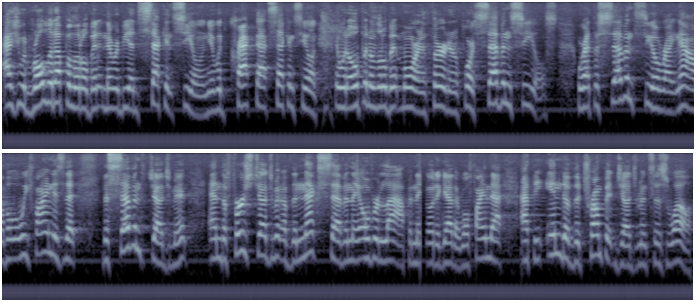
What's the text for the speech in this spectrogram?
as you would roll it up a little bit and there would be a second seal. And you would crack that second seal and it would open a little bit more and a third and a fourth. Seven seals. We're at the seventh seal right now. But what we find is that the seventh judgment and the first judgment of the next seven, they overlap and they go together. We'll find that at the end of the trumpet judgments as well,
